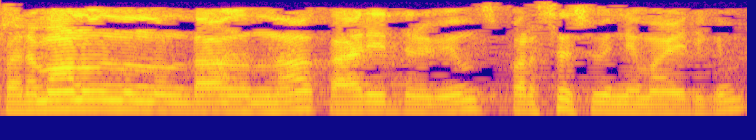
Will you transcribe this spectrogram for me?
പരമാണുവിൽ നിന്നുണ്ടാകുന്ന കാര്യദ്രവ്യം സ്പർശശൂന്യമായിരിക്കും.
